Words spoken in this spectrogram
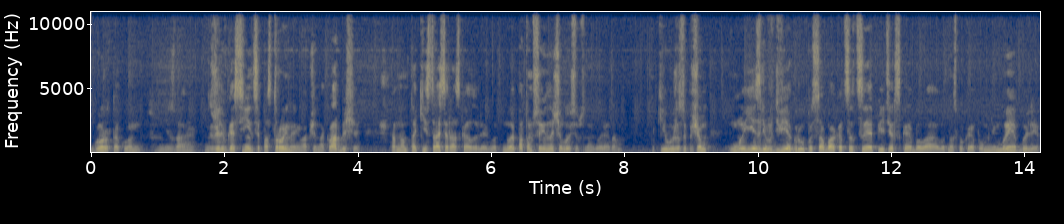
город такой, не знаю, жили в гостинице, построенной вообще на кладбище. Там нам такие страсти рассказывали. Вот. Ну и потом все и началось, собственно говоря, там. Такие ужасы. Причем мы ездили в две группы собака ЦЦ, питерская была, вот насколько я помню, мы были.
